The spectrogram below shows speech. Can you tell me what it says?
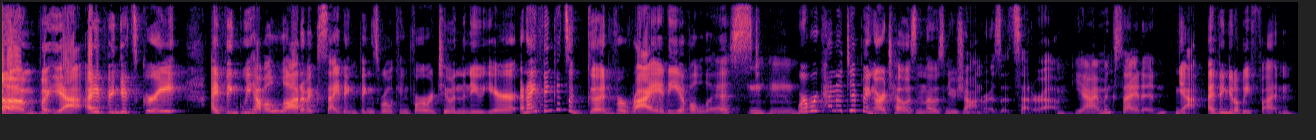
um, but yeah, I think it's great. I think we have a lot of exciting things we're looking forward to in the new year. And I think it's a good variety of a list Mm-hmm. where we're kind of dipping our toes in those new genres, etc. Yeah, I'm excited. Yeah, I think it'll be fun.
